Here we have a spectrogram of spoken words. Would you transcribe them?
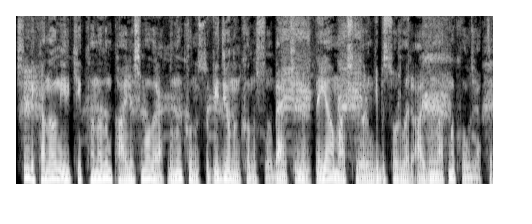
Şimdi kanalın ilki, kanalın paylaşımı olarak bunun konusu, videonun konusu, ben kimim, neyi amaçlıyorum gibi soruları aydınlatmak olacaktı.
